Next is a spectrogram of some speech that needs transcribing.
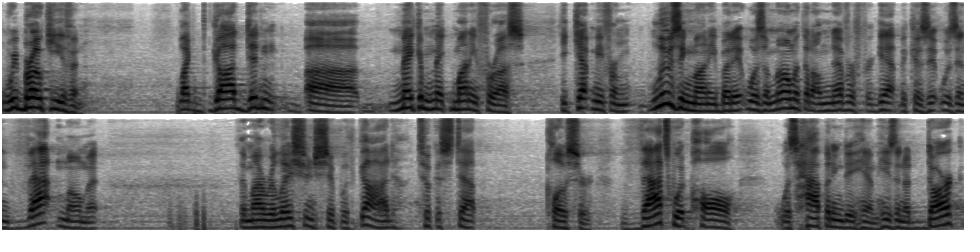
we broke even. Like God didn't uh, make him make money for us. He kept me from losing money, but it was a moment that I'll never forget because it was in that moment that my relationship with God took a step closer. That's what Paul was happening to him. He's in a dark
